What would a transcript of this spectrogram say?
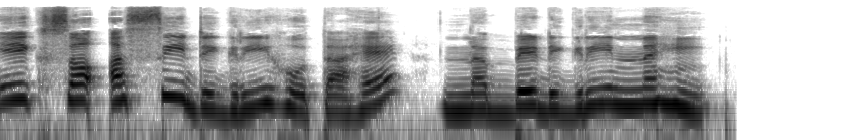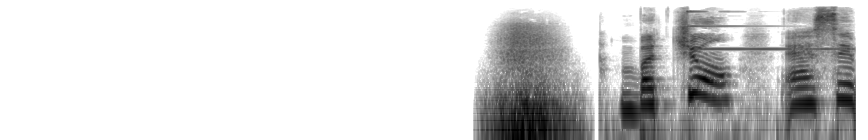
180 डिग्री होता है 90 डिग्री नहीं। बच्चों, ऐसे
